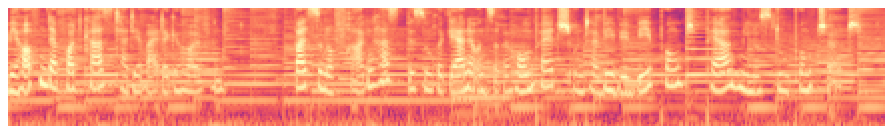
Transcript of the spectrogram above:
Wir hoffen, der Podcast hat dir weitergeholfen. Falls du noch Fragen hast, besuche gerne unsere Homepage unter www.per-du.church.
